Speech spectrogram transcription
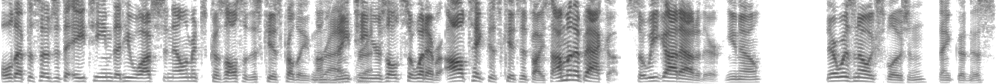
old episodes of the A Team that he watched in elementary. Because also this kid's probably Right, 19 right. years old, so whatever. I'll take this kid's advice. I'm gonna back up. So we got out of there. You know, there was no explosion. Thank goodness.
